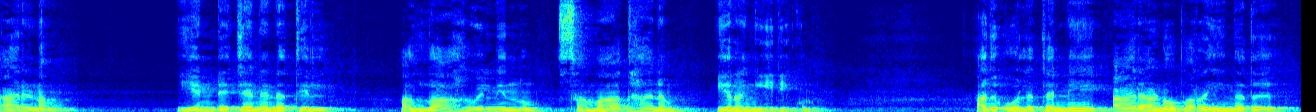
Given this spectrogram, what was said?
കാരണം എന്റെ ജനനത്തിൽ അള്ളാഹുവിൽ നിന്നും സമാധാനം ഇറങ്ങിയിരിക്കുന്നു. അതുപോലെ തന്നെ ആരാണോ പറയുന്നത്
